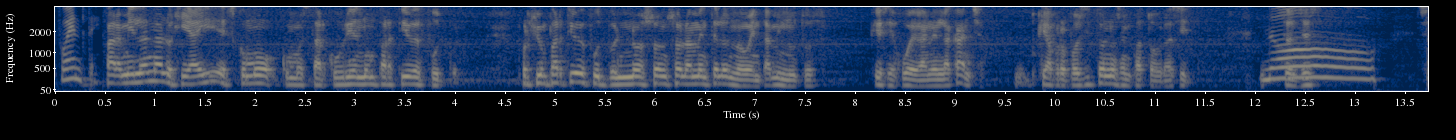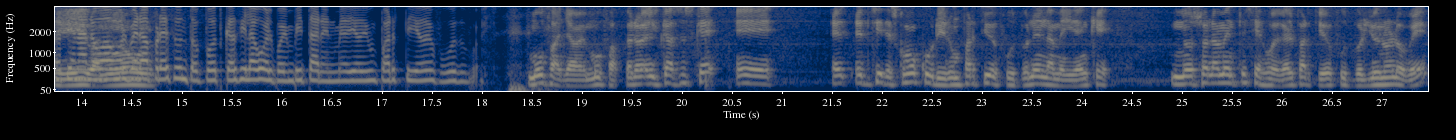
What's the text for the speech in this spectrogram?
fuente. Para mí la analogía ahí es como, como estar cubriendo un partido de fútbol. Porque un partido de fútbol no son solamente los 90 minutos que se juegan en la cancha. Que a propósito nos empató Brasil. No. Entonces, Tatiana no va a volver a Presunto Podcast y la vuelvo a invitar en medio de un partido de fútbol. Mufa, ya ve, mufa. Pero el caso es que, eh, es, decir, es como cubrir un partido de fútbol en la medida en que no solamente se juega el partido de fútbol y uno lo ve,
